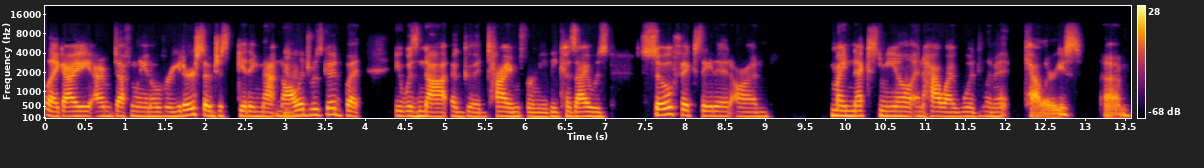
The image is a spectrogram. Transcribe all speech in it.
Like I I'm definitely an overeater, so just getting that knowledge was good, but it was not a good time for me because I was so fixated on my next meal and how I would limit calories. Um,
